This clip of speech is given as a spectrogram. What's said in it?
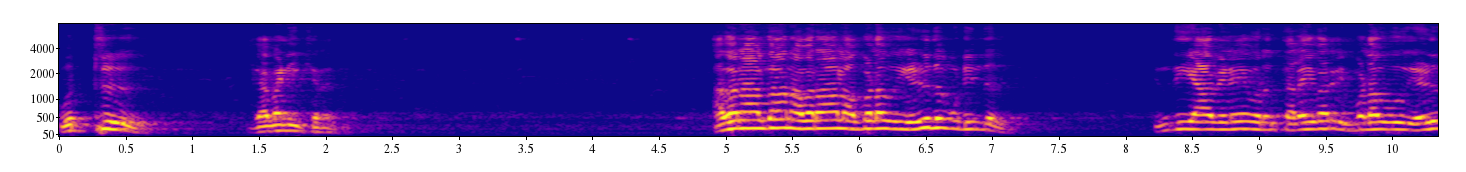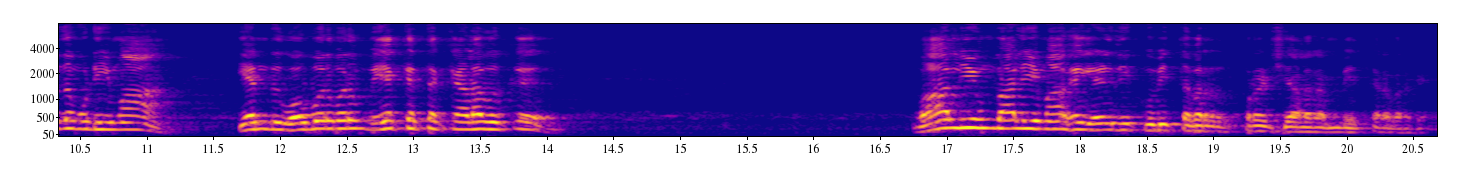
உற்று கவனிக்கிறது. அதனால்தான் அவரால் அவ்வளவு எழுத முடிந்தது. இந்தியாவிலே ஒரு தலைவர் இவ்வளவு எழுத முடியுமா? என்று ஒவ்வொருவரும் வியக்கத்தக்க அளவுக்கு வால்யூம் வால்யூமாக எழுதி குவித்தவர் புரட்சியாளர் அம்பேத்கர் அவர்கள்.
